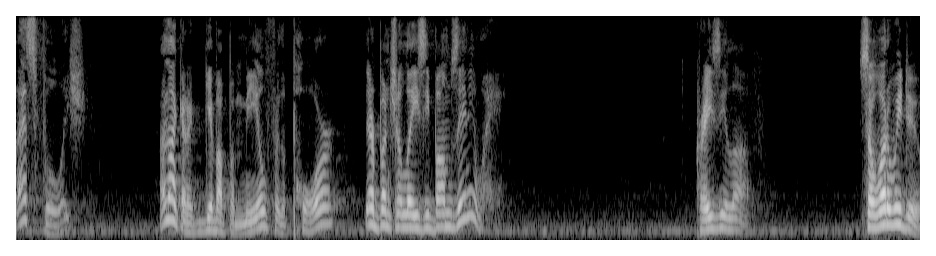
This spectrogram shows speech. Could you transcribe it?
That's foolish. I'm not going to give up a meal for the poor. They're a bunch of lazy bums anyway. Crazy love. So, what do we do?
